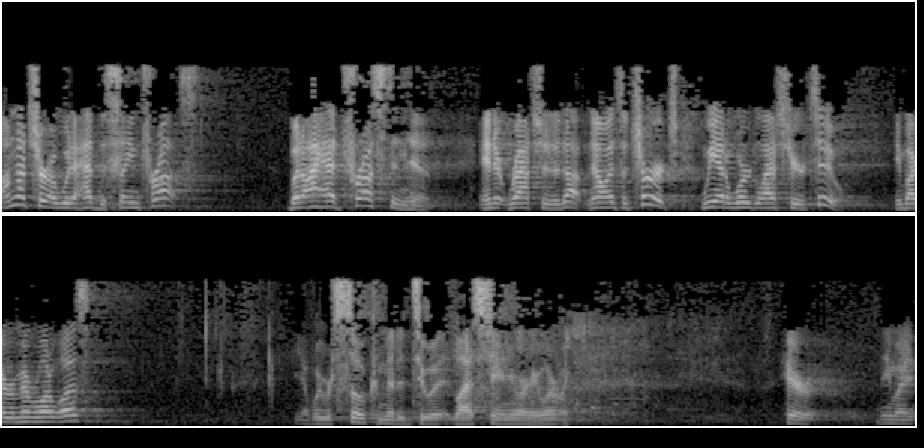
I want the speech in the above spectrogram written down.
I'm not sure I would have had the same trust. But I had trust in Him, and it ratcheted up. Now, as a church, we had a word last year too. Anybody remember what it was? Yeah, we were so committed to it last January, weren't we? Here, anybody?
